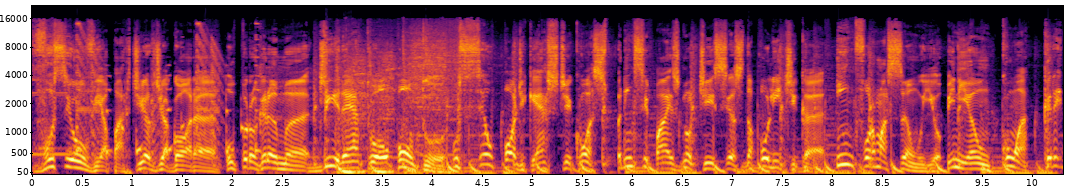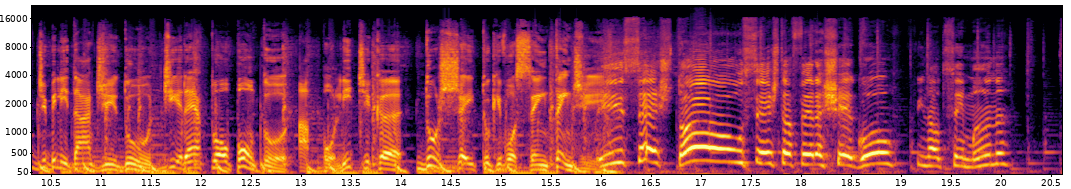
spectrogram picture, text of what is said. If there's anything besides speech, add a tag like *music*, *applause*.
Você ouve a partir de agora o programa Direto ao Ponto, o seu podcast com as principais notícias da política, informação e opinião com a credibilidade do Direto ao Ponto, a política do jeito que você entende. E sextou, sexta-feira chegou, final de semana,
